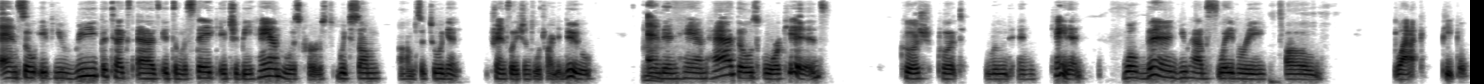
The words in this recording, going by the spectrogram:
And so if you read the text as it's a mistake, it should be Ham who is cursed, which some um, Septuagint translations will try to do. Mm. And then Ham had those four kids, Cush, Put, Lud, and Canaan. Well, then you have slavery of black people.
